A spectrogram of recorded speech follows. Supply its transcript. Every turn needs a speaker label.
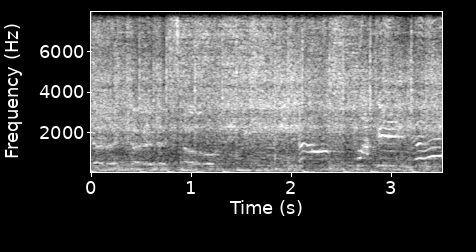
Speaker 1: dedicated to. I'm fucking hell.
